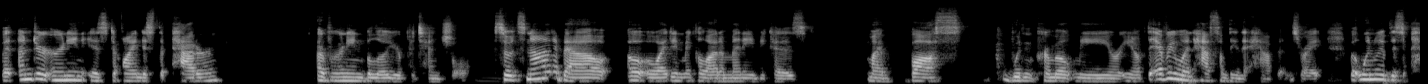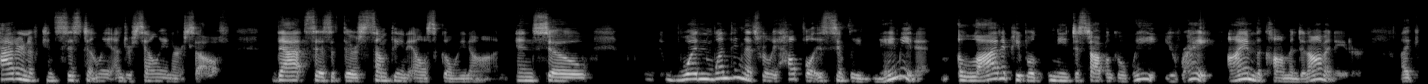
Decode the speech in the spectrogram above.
but under earning is defined as the pattern of earning below your potential. So it's not about oh oh i didn't make a lot of money because my boss wouldn't promote me or you know everyone has something that happens right? But when we have this pattern of consistently underselling ourselves that says that there's something else going on. And so one one thing that's really helpful is simply naming it. A lot of people need to stop and go wait you're right. I am the common denominator. Like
